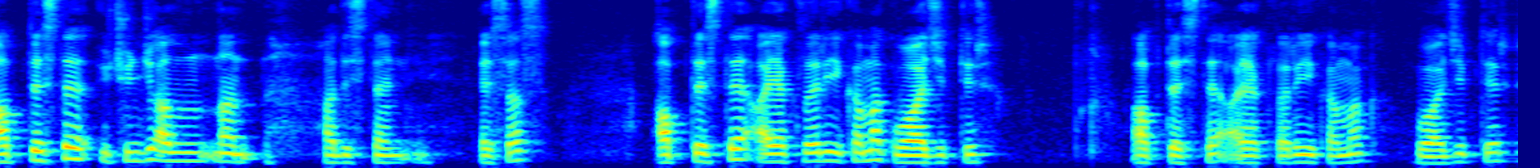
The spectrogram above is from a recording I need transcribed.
abdeste üçüncü alınan hadisten esas abdeste ayakları yıkamak vaciptir abdeste ayakları yıkamak vaciptir.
